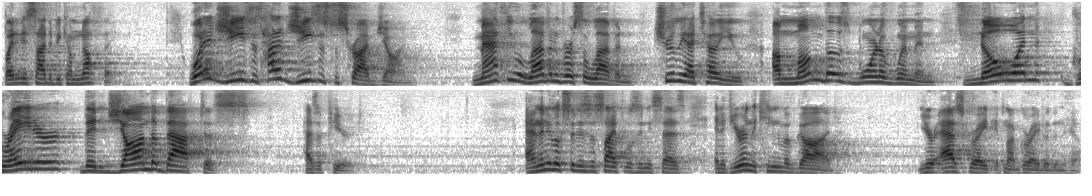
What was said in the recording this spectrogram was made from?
but he decided to become nothing. What did Jesus, how did Jesus describe John? Matthew 11, verse 11. Truly I tell you, among those born of women, no one greater than John the Baptist has appeared. And then he looks at his disciples and he says, And if you're in the kingdom of God, you're as great, if not greater than him.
